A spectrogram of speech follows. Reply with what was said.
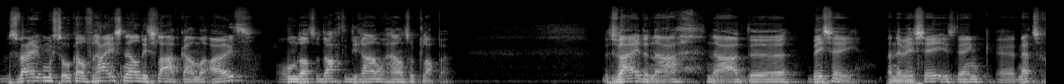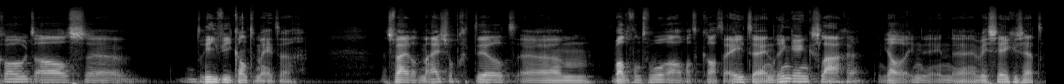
dus wij moesten ook al vrij snel die slaapkamer uit. Omdat we dachten, die ramen gaan zo klappen. Dus wij daarna naar de wc. En de wc is denk ik eh, net zo groot als eh, drie vierkante meter. Dus wij dat meisje opgetild. Ehm, we hadden van tevoren al wat kratten eten en drinken ingeslagen. En die hadden in de, in de wc gezet.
